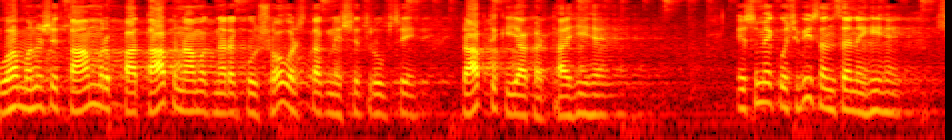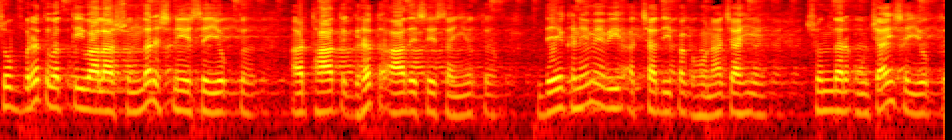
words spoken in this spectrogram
वह मनुष्य ताम्र पाताप नामक नरक को 100 वर्ष तक निश्चित रूप से प्राप्त किया करता ही है। इसमें कुछ भी संशय नहीं है। सुब्रतवती वाला सुंदर स्नेह से युक्त, अर्थात घृत आदि से संयुक्त, देखने में भी अच्छा दीपक होना चाहिए। सुंदर ऊंचाई से युक्त,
